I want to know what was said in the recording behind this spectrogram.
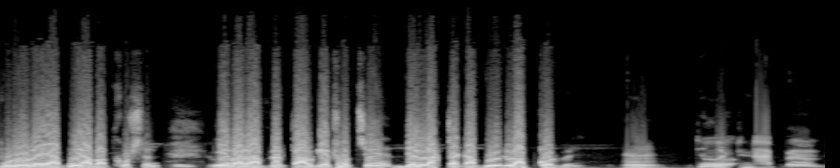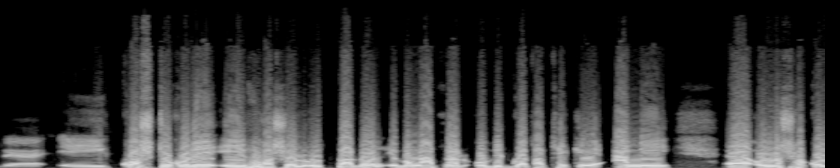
পুনরায় আপনি আবাদ করছেন। এবার আপনার টার্গেট হচ্ছে দেড় লাখ টাকা আপনি লাভ করবেন। হ্যাঁ। আপনার এই কষ্ট করে এই ফসল উৎপাদন এবং আপনার অভিজ্ঞতা থেকে আমি আহ, অন্য সকল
